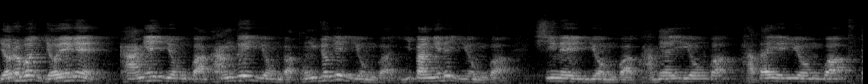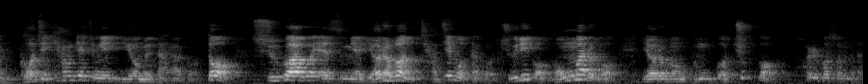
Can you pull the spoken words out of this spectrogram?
여러 번 여행에 강의 이용과 강도의 이용과 동족의 이용과 이방인의 이용과 시내의 위험과 광야의 위험과 바다의 위험과 거짓 형제 중의 위험을 당하고 또 수고하고 애쓰며 여러 번 자지 못하고 줄이고 목마르고 여러 번 굶고 춥고 헐벗었느라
